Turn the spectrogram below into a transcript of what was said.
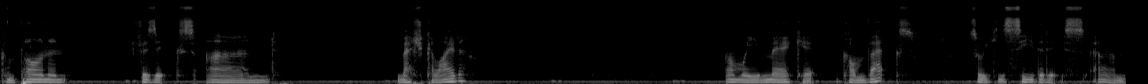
component, physics and mesh collider and we make it convex so we can see that it's um,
